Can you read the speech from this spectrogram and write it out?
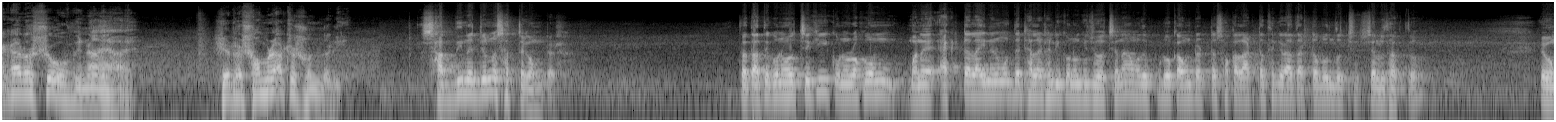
এগারোশো অভিনয় হয়, সেটা সম্রাট সুন্দরী। সাত দিনের জন্য সাতটা কাউন্টার তা তাতে কোনো হচ্ছে কি, কোনো রকম মানে একটা লাইনের মধ্যে ঠেলাঠেলি কোনো কিছু হচ্ছে না? আমাদের পুরো কাউন্টারটা সকাল আটটা থেকে রাত আটটা পর্যন্ত চালু থাকতো। এবং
